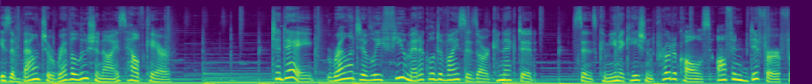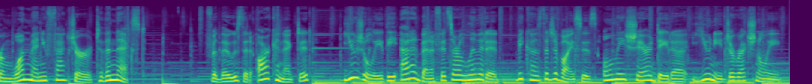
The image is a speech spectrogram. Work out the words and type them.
is about to revolutionize healthcare. Today, relatively few medical devices are connected, since communication protocols often differ from one manufacturer to the next. For those that are connected, usually the added benefits are limited because the devices only share data unidirectionally.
